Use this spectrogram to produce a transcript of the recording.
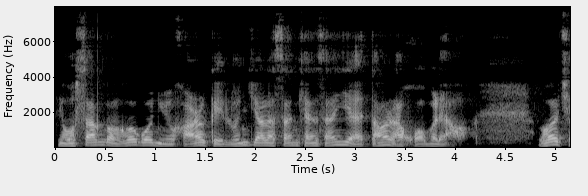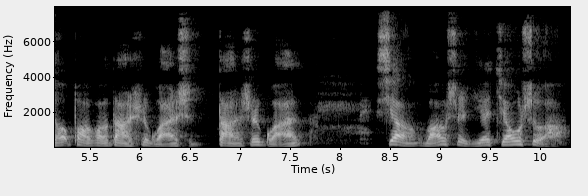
有三个俄国女孩给轮奸了三天三夜，当然活不了。俄侨报告大使馆，使大使馆向王世杰交涉。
